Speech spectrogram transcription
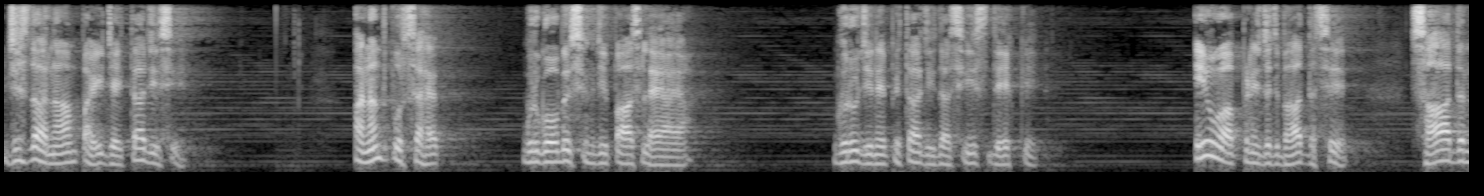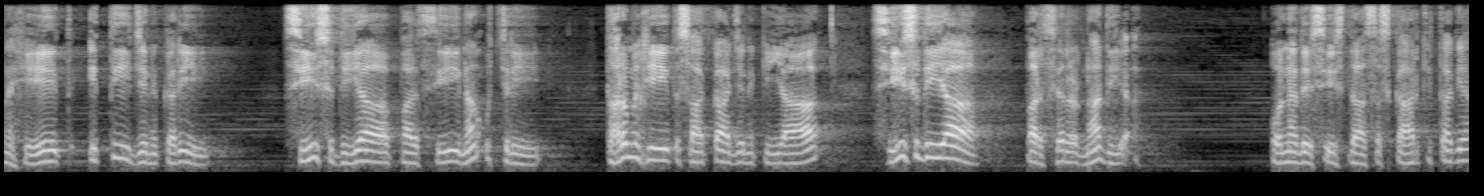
ਜਿਸ ਦਾ ਨਾਮ ਭਾਈ ਜੈਤਾ ਜੀ ਸੀ। ਅਨੰਦਪੁਰ ਸਾਹਿਬ ਗੁਰੂ ਗੋਬਿੰਦ ਸਿੰਘ ਜੀ ਪਾਸ ਲੈ ਆਇਆ। ਗੁਰੂ ਜੀ ਨੇ ਪਿਤਾ ਜੀ ਦਾ ਸੀਸ ਦੇਖ ਕੇ ਇਉਂ ਆਪਣੇ ਜਜ਼ਬਾਤ ਦੱਸੇ, ਸਾਧਨ ਹੇਤ ਇਤੀ ਜਿਨ ਕਰੀ ਸੀਸ ਦਿਆ ਪਰ ਸੀ ਨਾ ਉਚਰੀ। ਧਰਮ ਹੀਤ ਸਾਕਾ ਜਿਨ ਕੀਆ, ਸੀਸ ਦਿਆ ਪਰ ਸਿਰ ਨਾ ਦਿਆ। ਉਹਨਾਂ ਦੇ ਸੀਸ ਦਾ ਸੰਸਕਾਰ ਕੀਤਾ ਗਿਆ।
